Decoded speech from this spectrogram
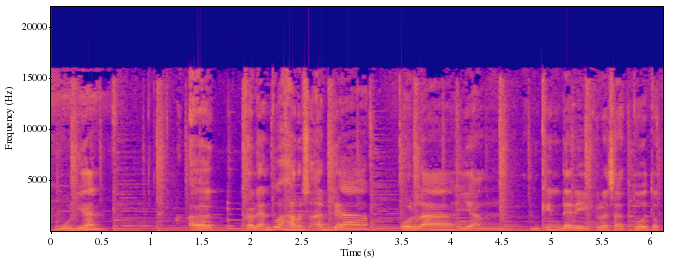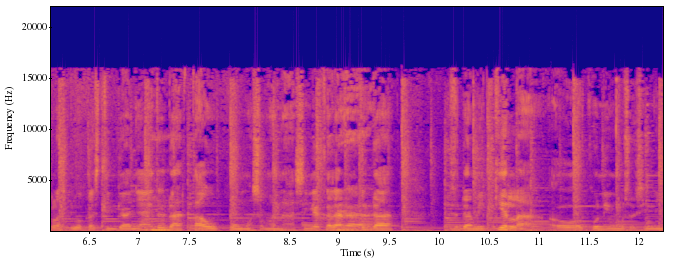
Kemudian eh, kalian tuh harus ada pola yang mungkin dari kelas 1 atau kelas 2 kelas 3-nya itu udah tahu mau masuk mana. Sehingga kalian Ya. itu udah sudah mikir lah, oh aku nih masuk sini.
